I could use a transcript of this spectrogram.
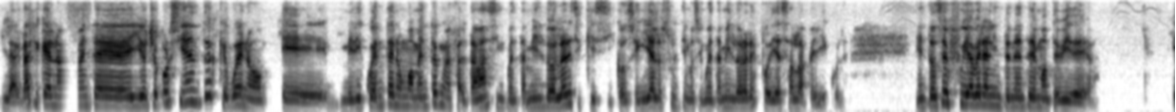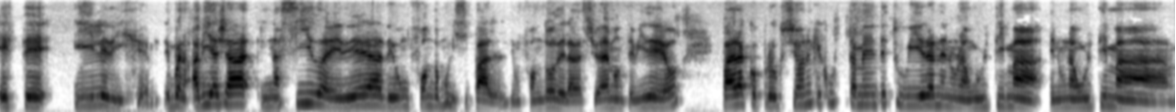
la gráfica del 98% es que, bueno, eh, me di cuenta en un momento que me faltaban 50 mil dólares y que si conseguía los últimos 50 mil dólares podía hacer la película. Entonces fui a ver al intendente de Montevideo. Este, y le dije, bueno, había ya nacido la idea de un fondo municipal, de un fondo de la ciudad de Montevideo, para coproducciones que justamente estuvieran en una última, en una última,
